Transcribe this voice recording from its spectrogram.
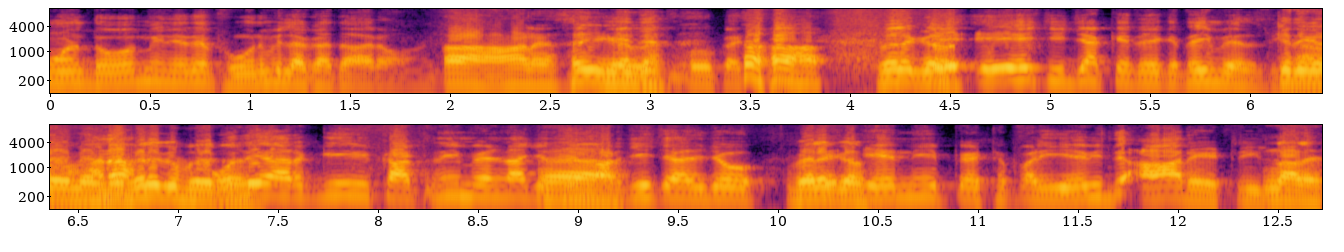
ਹੁਣ 2 ਮਹੀਨੇ ਦੇ ਫੋਨ ਵੀ ਲਗਾਤਾਰ ਆਉਣਗੇ ਹਾਂ ਹਾਂ ਸਹੀ ਗੱਲ। ਹੈ। ਬਿਲਕੁਲ। ਇਹ ਚੀਜ਼ਾਂ ਕਿਤੇ ਕਿਤੇ ਹੀ ਮਿਲਦੀਆਂ। ਹਨਾ? ਬਿਲਕੁਲ, ਬਿਲਕੁਲ। ਉਹਦੇ ਵਰਗੀ ਵੀ ਕੱਟ ਨਹੀਂ ਮਿਲਣਾ ਜਿੱਥੇ। ਮਰਜ਼ੀ ਚੱਲ ਜਾਓ। ਇੰਨੀ ਪਿੱਠ ਪੜੀ ਇਹ ਵੀ ਆ ਰੇਟ ਨਹੀਂ ਨਾਲੇ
